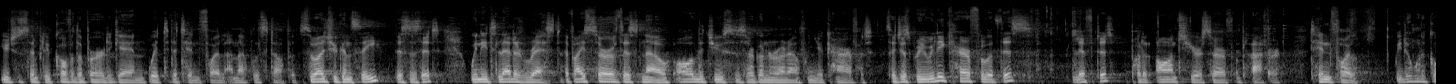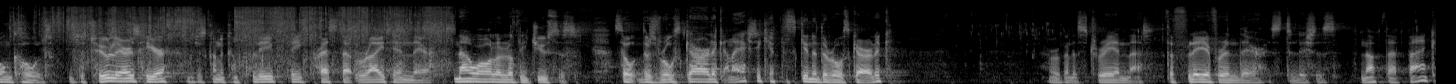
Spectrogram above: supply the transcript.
You just simply cover the bird again with the tin foil and that will stop it. So as you can see, this is it. We need to let it rest. If I serve this now, all the juices are gonna run out when you carve it. So just be really careful with this. Lift it, put it onto your serving platter. Tin foil. We don't want it going cold. There's two layers here. We're just gonna completely press that right in there. Now all our lovely juices. So there's roast garlic, and I actually kept the skin of the roast garlic. We're gonna strain that. The flavor in there is delicious. Knock that back.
